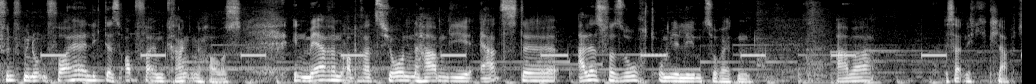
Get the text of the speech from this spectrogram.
Fünf Minuten vorher liegt das Opfer im Krankenhaus. In mehreren Operationen haben die Ärzte alles versucht, um ihr Leben zu retten. Aber es hat nicht geklappt.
